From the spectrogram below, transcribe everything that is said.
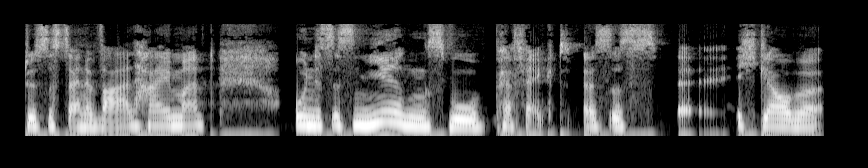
das ist deine Wahlheimat und es ist nirgendswo perfekt. Es ist, äh, ich glaube,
